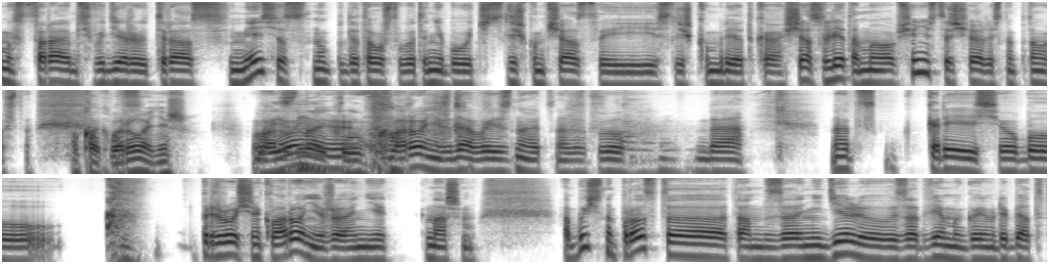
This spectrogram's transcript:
мы стараемся выдерживать раз в месяц, ну, для того, чтобы это не было слишком часто и слишком редко. Сейчас летом мы вообще не встречались, ну, потому что... Ну, как Воронеж? Выездной клуб. Воронеж, да, выездной это был. Да. Но ну, это, скорее всего, был приурочены к Воронежу, а не к нашим. Обычно просто там за неделю, за две мы говорим, ребят,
